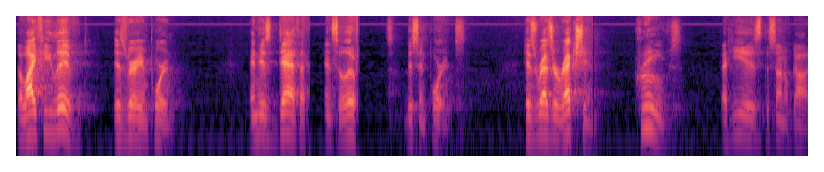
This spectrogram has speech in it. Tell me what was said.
The life he lived is very important. And his death at the end solidifies this importance. His resurrection proves that he is the Son of God.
